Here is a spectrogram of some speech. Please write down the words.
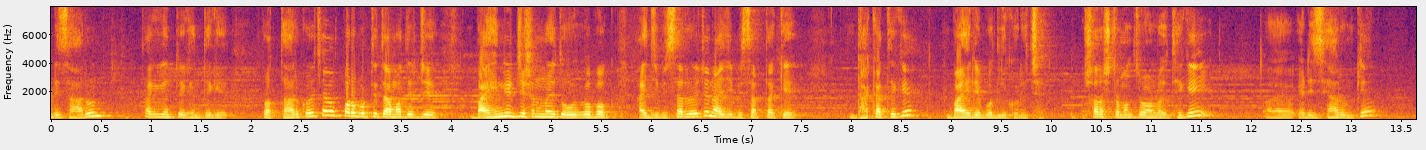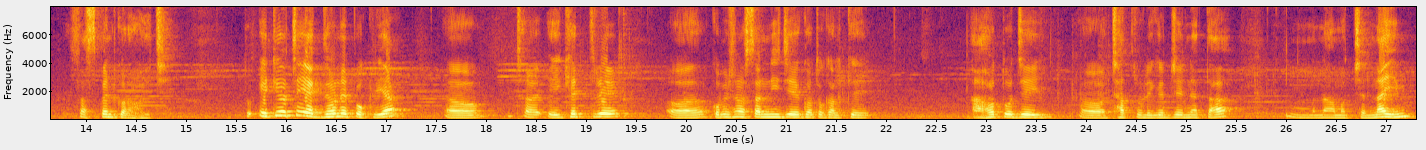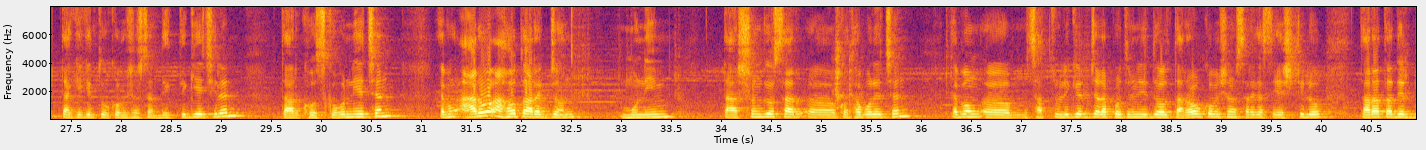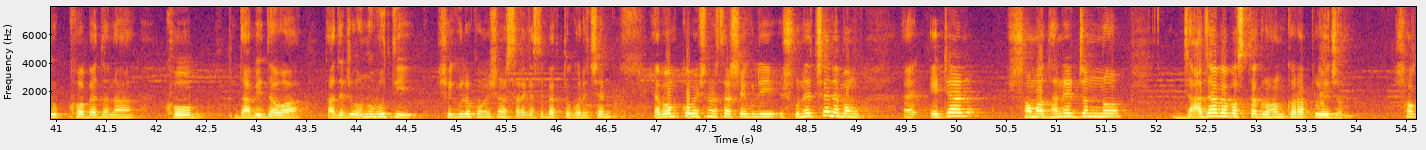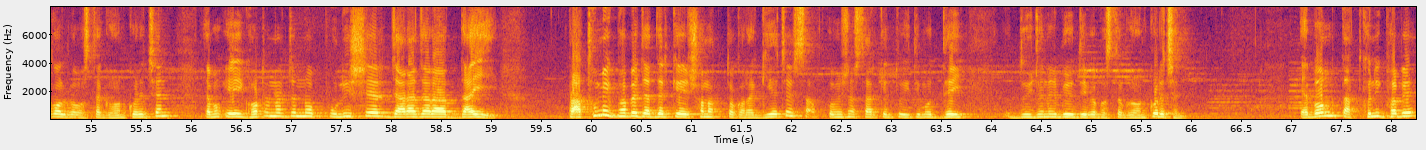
ADC Harun তাকে কিন্তু এখান থেকে প্রত্যাহার করেছে এবং পরবর্তীতে আমাদের যে বাহিনীর যে সম্মানিত অভিভাবক আইজিপি স্যার রয়েছেন আইজিপি স্যার তাকে ঢাকা থেকে বাইরে বদলি করেছে। স্বরাষ্ট্র মন্ত্রণালয় থেকে এডিসি হারুনকে সাসপেন্ড করা হয়েছে। তো এটি হচ্ছে এক ধরনের প্রক্রিয়া। আচ্ছা, এই ক্ষেত্রে কমিশনার স্যার নিজে গতকালকে আহত যেই ছাত্রলীগের যে নেতা নাম হচ্ছে নাইম তাকে কিন্তু কমিশনার স্যার দেখতে গিয়েছিলেন। তার খোঁজখবর নিয়েছেন এবং আরও আহত আরেকজন মুনিম তার সঙ্গেও স্যার কথা বলেছেন এবং ছাত্রলীগের যারা প্রতিনিধি দল তারাও কমিশনার স্যারের কাছে এসেছিল। তারা তাদের দুঃখ, বেদনা, ক্ষোভ, দাবি দেওয়া, তাদের অনুভূতি, সেগুলো কমিশনার স্যারের কাছে ব্যক্ত করেছেন এবং কমিশনার স্যার সেগুলি শুনেছেন এবং এটার সমাধানের জন্য যা যা ব্যবস্থা গ্রহণ করা প্রয়োজন, সকল ব্যবস্থা গ্রহণ করেছেন এবং এই ঘটনার জন্য পুলিশের যারা যারা দায়ী প্রাথমিকভাবে যাদেরকে শনাক্ত করা গিয়েছে কমিশনার স্যার কিন্তু ইতিমধ্যেই দুইজনের বিরুদ্ধে ব্যবস্থা গ্রহণ করেছেন। এবং তাৎক্ষণিকভাবে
